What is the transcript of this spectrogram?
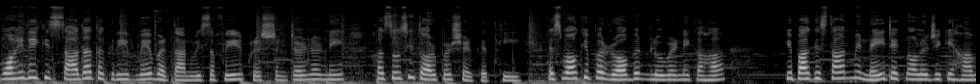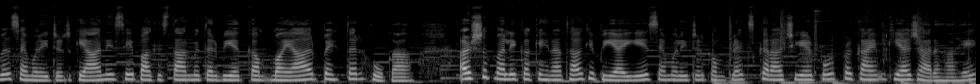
معاہدے کی سادہ تقریب میں برطانوی سفیر کرسچن ٹرنر نے خصوصی طور پر شرکت کی۔ اس موقع پر رابن گلوور نے کہا کہ پاکستان میں نئی ٹیکنالوجی کے حامل سیمولیٹر کے آنے سے پاکستان میں تربیت کا معیار بہتر ہوگا۔ ارشد ملک کا کہنا تھا کہ P I A simulator complex Karachi airport پر قائم کیا جا رہا ہے،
